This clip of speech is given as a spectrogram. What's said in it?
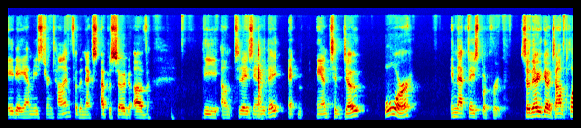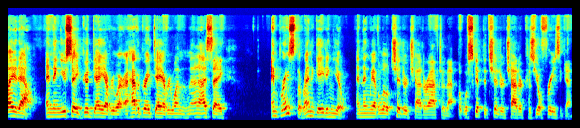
8 a.m. Eastern time, for the next episode of the um, today's antidote. Antidote or in that Facebook group. So there you go, Tom. Play it out. And then you say, Good day, everywhere. I have a great day, everyone. And then I say, Embrace the renegading you. And then we have a little chitter chatter after that. But we'll skip the chitter chatter because you'll freeze again.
